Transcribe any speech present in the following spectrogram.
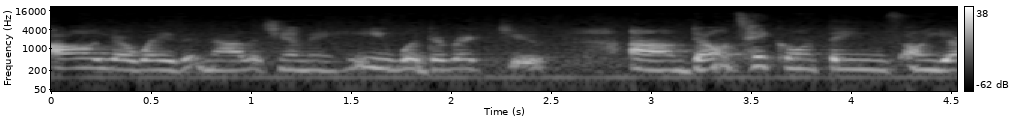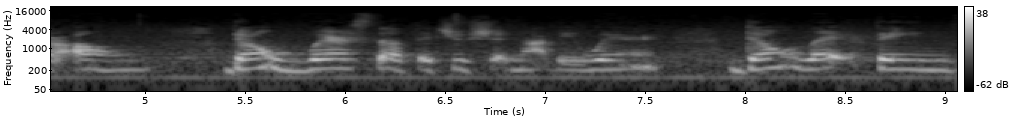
all your ways, acknowledge Him and He will direct you. Um, don't take on things on your own. Don't wear stuff that you should not be wearing. Don't let things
